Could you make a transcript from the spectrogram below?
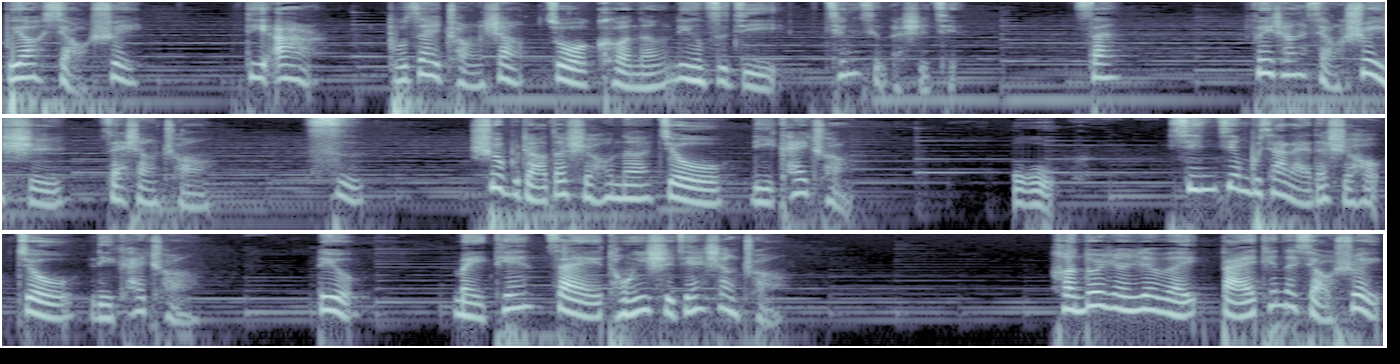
不要小睡；第二，不在床上做可能令自己清醒的事情；三，非常想睡时再上床；四，睡不着的时候呢就离开床；五，心静不下来的时候就离开床；六，每天在同一时间上床。很多人认为白天的小睡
